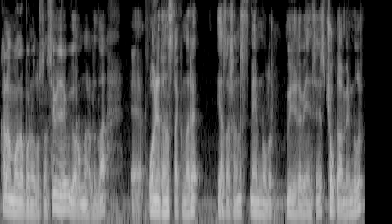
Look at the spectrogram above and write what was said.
Kanalıma abone olursanız sevinirim. Yorumlarda da e, oynadığınız takımları yazarsanız memnun olurum. Videoyu da beğenirseniz çok daha memnun olurum.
